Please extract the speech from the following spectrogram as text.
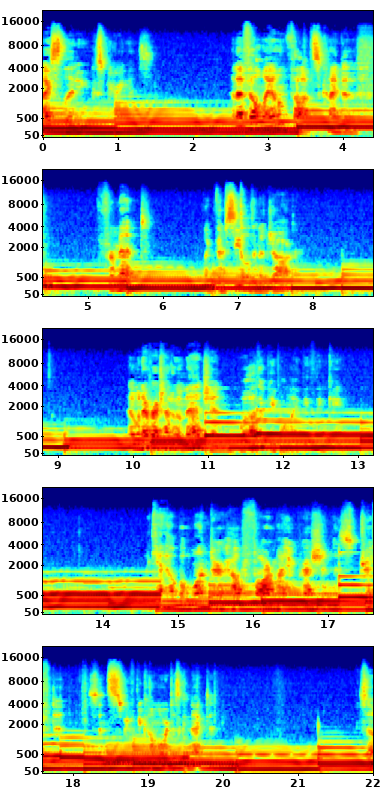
isolating experience, and I felt my own thoughts kind of ferment, like they're sealed in a jar. And whenever I try to imagine what other people might be wonder how far my impression has drifted since we've become more disconnected. So,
